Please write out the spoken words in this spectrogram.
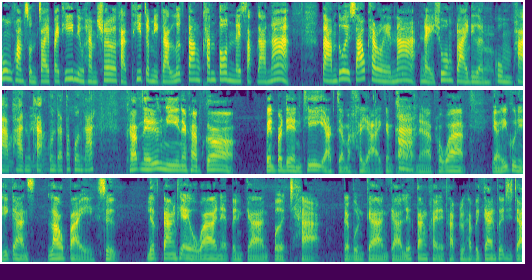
มุ่งความสนใจไปที่นิวแฮมป์เชอร์ค่ะที่จะมีการเลือกตั้งขั้นต้นในสัปดาห์หน้า ตามด้วยเซาท์แคโรไลนาในช่วงปลายเดือนกุมภาพันธ์ค่ะ คุณรัตพลคะครับในเรื่องนี้นะครับก็เป็นประเด็นที่อยากจะมาขยายกันต่อค่ะนะเพราะว่าอย่างที่คุณอิทธิการเล่าไปศึกเลือกตั้งที่ไอโอวาเนี่ยเป็นการเปิดฉากกระบวนการการเลือกตั้งภายในพรรครีพับลิกันเพื่อที่จะ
